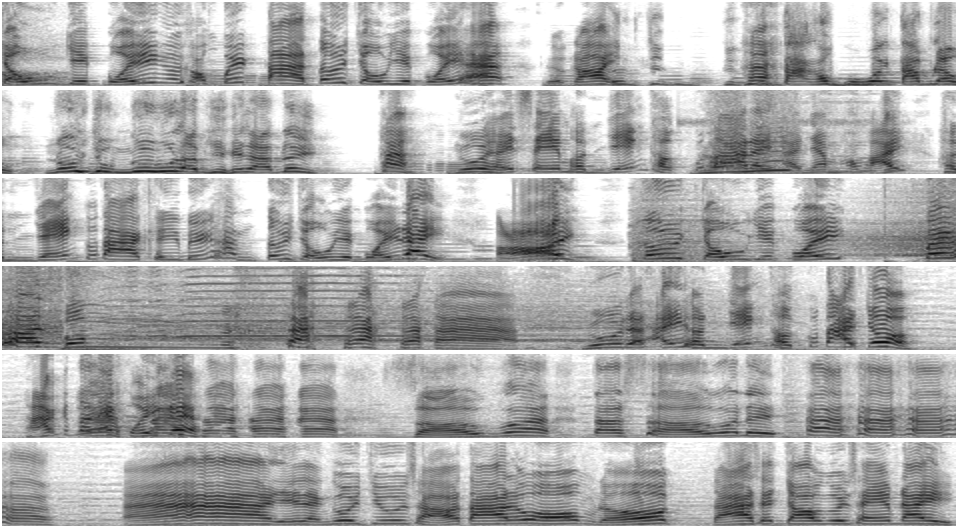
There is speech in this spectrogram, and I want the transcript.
trụ diệt quỷ. Ngươi không biết ta là tứ trụ diệt quỷ hả? Được rồi. Ta không còn quan tâm đâu. Nói chung ngươi muốn làm gì thì làm đi. Ha ngươi hãy xem hình dáng thật của ta đây. À nhầm không phải. Hình dáng của ta khi biến thành tứ trụ diệt quỷ đây. Rồi tứ trụ diệt quỷ biến hình. Bùm ngươi đã thấy hình dáng thật của ta chưa? Hả cái tên ác quỷ kia? Sợ quá Ta sợ quá đi. À vậy là ngươi chưa sợ ta đúng không? Được ta sẽ cho ngươi xem đây.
